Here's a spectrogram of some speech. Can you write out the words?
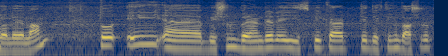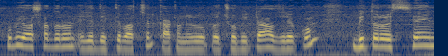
চলে এলাম। তো এই ভীষণ ব্র্যান্ডের এই স্পিকারটি দেখতে কিন্তু আসলে খুবই অসাধারণ। এই যে দেখতে পাচ্ছেন কার্টুনের উপরে ছবিটা যেরকম, ভিতরে সেম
